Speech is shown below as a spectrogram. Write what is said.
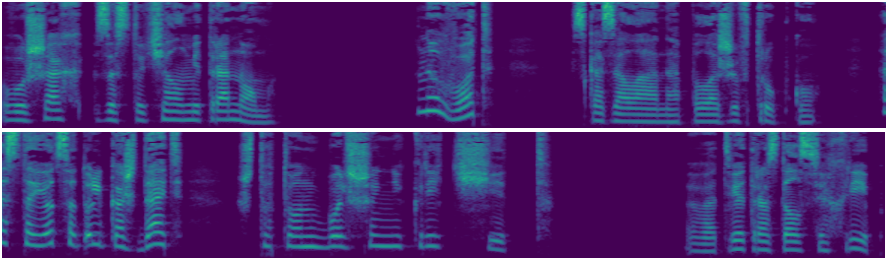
в ушах застучал метроном. «Ну вот», — сказала она, положив трубку, — «остается только ждать, что-то он больше не кричит». В ответ раздался хрип.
